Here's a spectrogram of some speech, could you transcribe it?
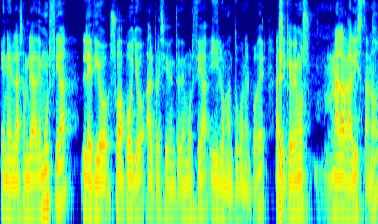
en la Asamblea de Murcia, le dio su apoyo al presidente de Murcia y lo mantuvo en el poder. Así que vemos una larga lista, ¿no?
